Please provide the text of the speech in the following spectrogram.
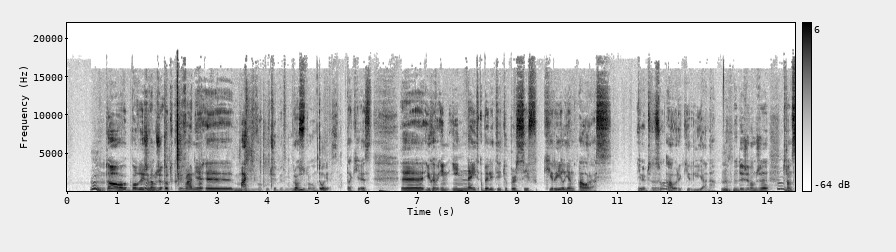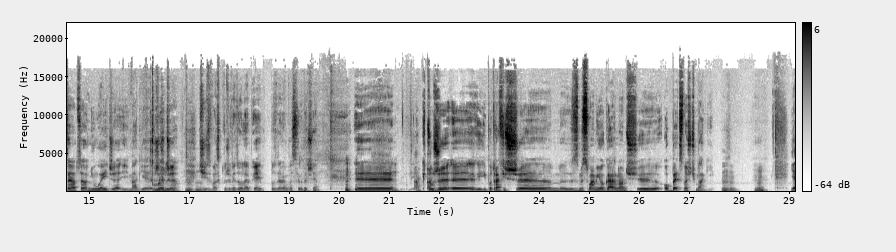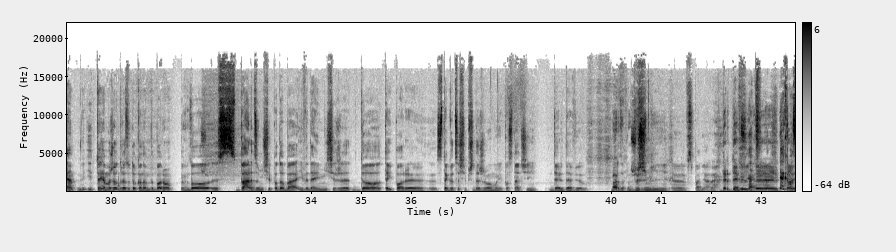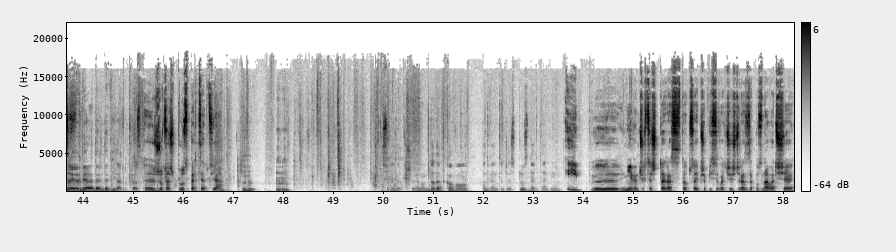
Hmm. to podejrzewam, że odkrywanie y, magii wokół ciebie po prostu. Tu jest. Tak jest. Y, you have an innate ability to perceive Kirillian auras. Nie wiem, czy to są aury Kirilliana. Podejrzewam, że trącające o New Age i magię możliwe. rzeczy. Mhm. Ci z was, którzy wiedzą lepiej, pozdrawiam was serdecznie. Y, którzy i potrafisz zmysłami ogarnąć obecność magii. Mhm. Hmm? Ja, i to ja może od razu dokonam wyboru, bo bardzo mi się podoba i wydaje mi się, że do tej pory z tego, co się przydarzyło mojej postaci, Daredevil Bardzo proszę. brzmi e, wspaniale. Daredevil Ja, y, ja chyba sobie wybiorę Daredevila po prostu. y, rzucasz plus percepcja. To sobie zapiszę, że mam dodatkowo advantages plus Daredevil. I y, nie wiem, czy chcesz teraz to sobie przepisywać, czy jeszcze raz zapoznawać się.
